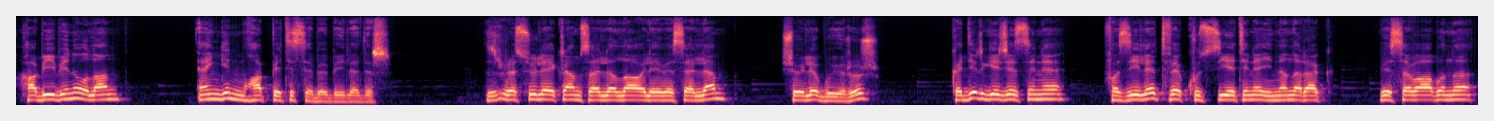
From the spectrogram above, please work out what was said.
Habibini olan engin muhabbeti sebebiyledir. Resul-i Ekrem sallallahu aleyhi ve sellem şöyle buyurur. Kadir gecesini fazilet ve kutsiyetine inanarak ve sevabını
